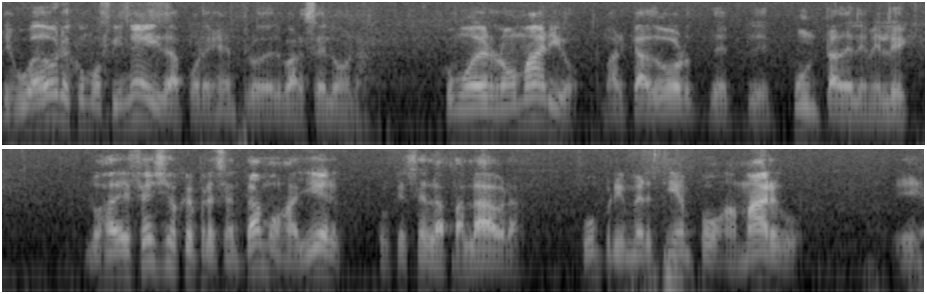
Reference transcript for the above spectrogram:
de jugadores como Pineida, por ejemplo, del Barcelona, como de Romario, marcador de, punta del Emelec. Los adefesios que presentamos ayer, porque esa es la palabra, fue un primer tiempo amargo. Eh,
